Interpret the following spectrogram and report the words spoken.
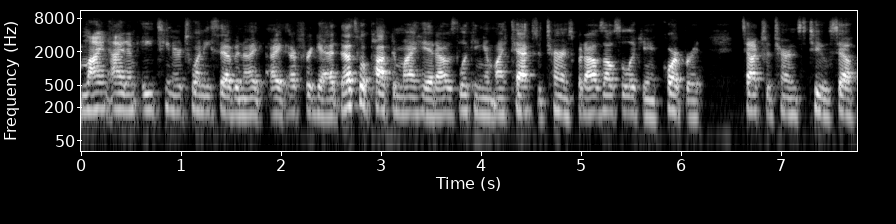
Line item 18 or 27, I, I, I forget. That's what popped in my head. I was looking at my tax returns, but I was also looking at corporate tax returns too. So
